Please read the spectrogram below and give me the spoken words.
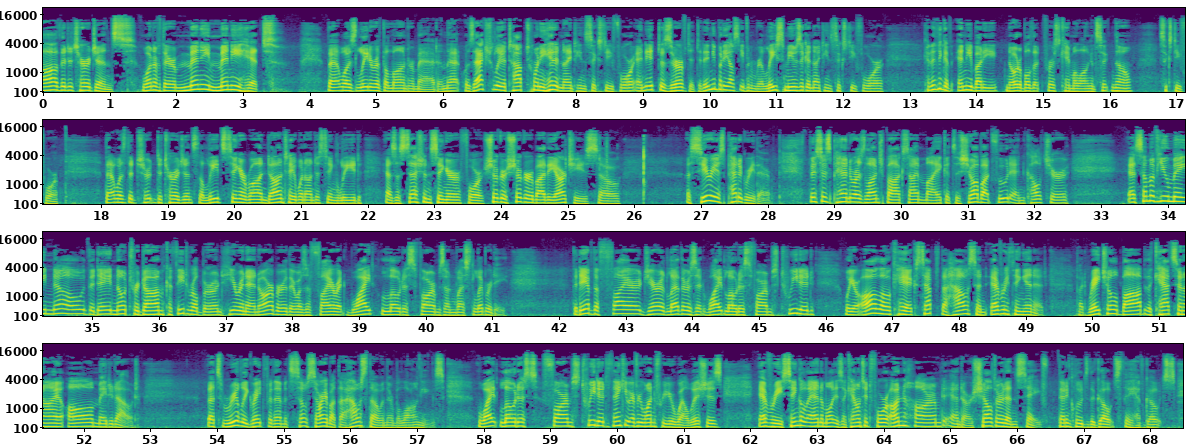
Ah, the Detergents, one of their many, many hits. That was Leader of the Laundromat, and that was actually a top 20 hit in 1964, and it deserved it. Did anybody else even release music in 1964? Can I think of anybody notable that first came along in no, 64? That was the Deter- Detergents. The lead singer Ron Dante went on to sing lead as a session singer for Sugar Sugar by the Archies. So a serious pedigree there. This is Pandora's Lunchbox. I'm Mike. It's a show about food and culture. As some of you may know, the day Notre Dame Cathedral burned here in Ann Arbor, there was a fire at White Lotus Farms on West Liberty. The day of the fire, Jared Leathers at White Lotus Farms tweeted, We are all okay except the house and everything in it. But Rachel, Bob, the cats, and I all made it out. That's really great for them. It's so sorry about the house, though, and their belongings. White Lotus Farms tweeted, Thank you, everyone, for your well wishes. Every single animal is accounted for unharmed and are sheltered and safe. That includes the goats. They have goats.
